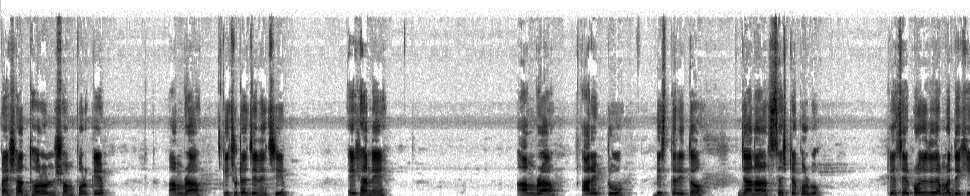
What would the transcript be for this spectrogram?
পেশার ধরন সম্পর্কে আমরা কিছুটা জেনেছি। এখানে আমরা আরেকটু বিস্তারিত জানার চেষ্টা করব। ঠিক আছে, এরপর যদি আমরা দেখি,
